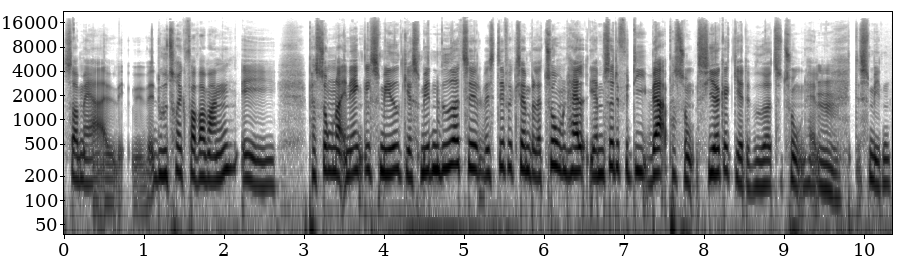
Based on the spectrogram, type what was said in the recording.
som er et udtryk for, hvor mange øh, personer en enkelt smittet giver smitten videre til. Hvis det for eksempel er 2,5, jamen så er det fordi hver person cirka giver det videre til 2,5 mm. det smitten.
